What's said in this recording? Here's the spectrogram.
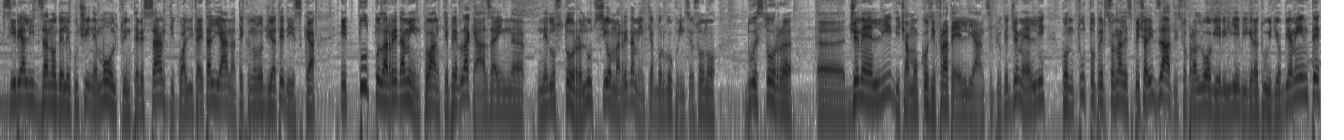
si realizzano delle cucine molto interessanti, qualità italiana, tecnologia tedesca e tutto l'arredamento anche per la casa in, nello store Luzzi Home Arredamenti a Borgo Quinzio. Sono due store eh, gemelli, diciamo così, fratelli, anzi più che gemelli, con tutto personale specializzato, sopralluoghi e rilievi gratuiti ovviamente.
